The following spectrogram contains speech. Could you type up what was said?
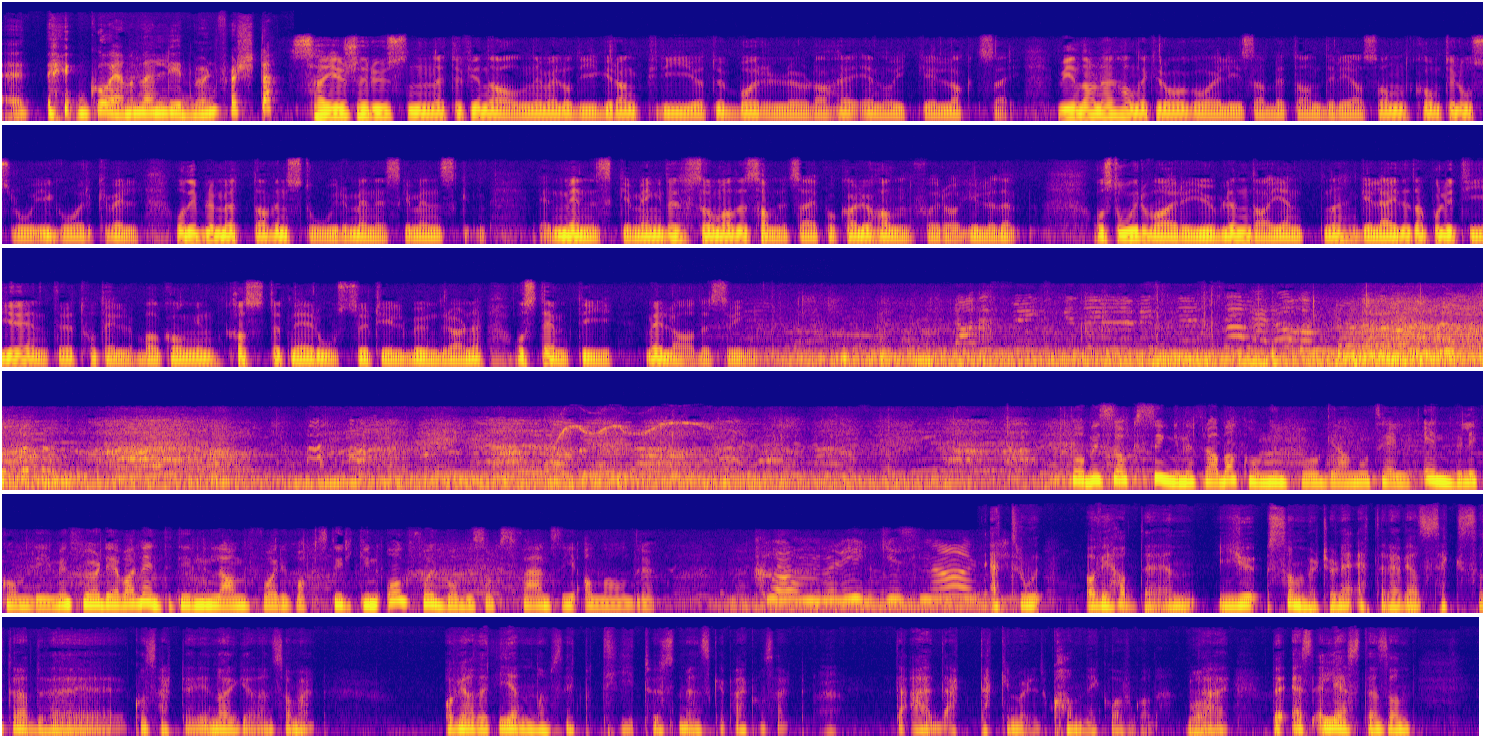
gå gjennom den lydmuren først, da. Seiersrusen etter finalen i Melodi Grand Prix Göteborg lørdag har ennå ikke lagt seg. Vinnerne Hanne Krogh og Elisabeth Andreasson kom til Oslo i går kveld, og de ble møtt av en stor menneskemengde som hadde samlet seg på Karl Johan for å hylle dem. Og stor var jubelen da jentene, geleidet av politiet, entret hotellbalkongen, kastet ned roser til beundrerne og stemte i med La det. Bobby Sox syngende fra balkongen på Grand Hotel. Endelig kom de, men før det var ventetiden lang for vaktstyrken og for Bobby Sox-fans i alle aldre. Kommer de ikke snart. Jeg tror, Og vi hadde en sommerturné etter det. Vi hadde 36 konserter i Norge den sommeren. Og vi hadde et gjennomsnitt på 10 000 mennesker per konsert. Det er, det er, det er ikke mulig. Du kan ikke overgå det. det, er, det jeg, jeg leste en sånn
